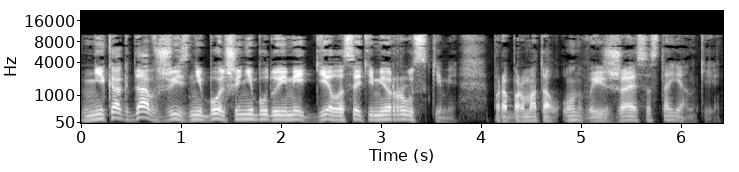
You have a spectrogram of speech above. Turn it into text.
никогда в жизни больше не буду иметь дело с этими русскими!» — пробормотал он, выезжая со стоянки.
